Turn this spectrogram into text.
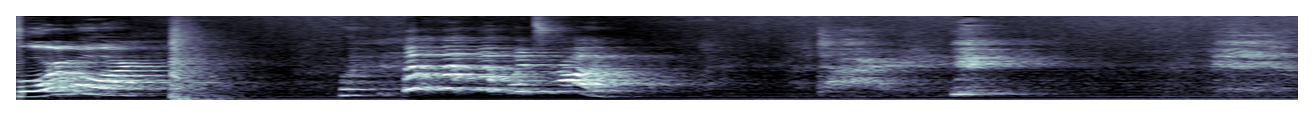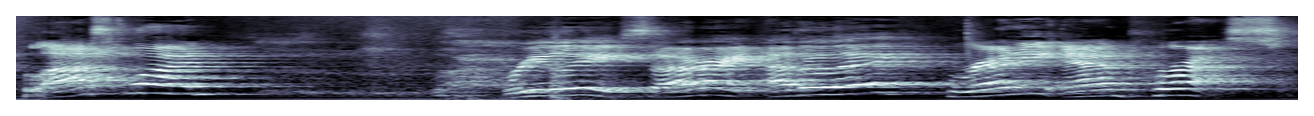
Four more. What's wrong? Tired. Last one. Release. All right, other leg. Ready and press.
